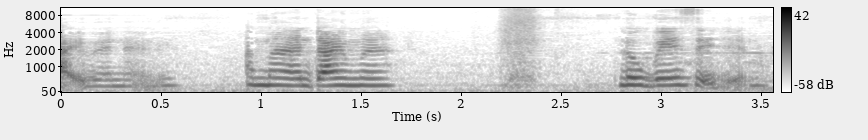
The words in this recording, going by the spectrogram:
လိုက်ပဲနဲ့လေအမှန်အတိုင်းပဲလုပ်ပေးစေချင်တယ်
